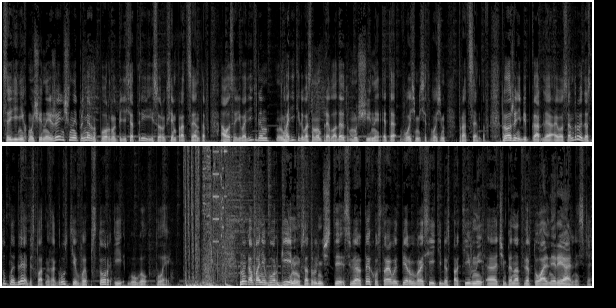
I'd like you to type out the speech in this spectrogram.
Среди них мужчины и женщины примерно поровну 53 и 47%. А вот среди водителей, водителей в основном преобладают мужчины. Это 88%. Приложение Bipcar для iOS и Android доступно для бесплатной загрузки в App Store и Google Play. Ну и компания Wargaming в сотрудничестве с VRTech устраивает первый в России киберспортивный э, чемпионат виртуальной реальности.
